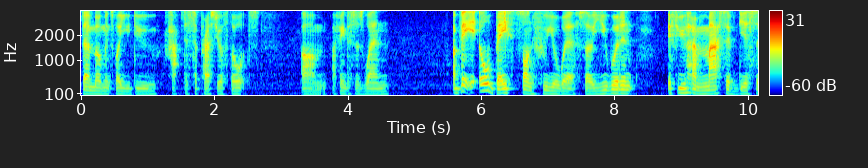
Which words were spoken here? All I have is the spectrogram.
there are moments where you do have to suppress your thoughts. Um, I think this is when. It all based on who you're with. So you wouldn't, if you had a massive dis-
